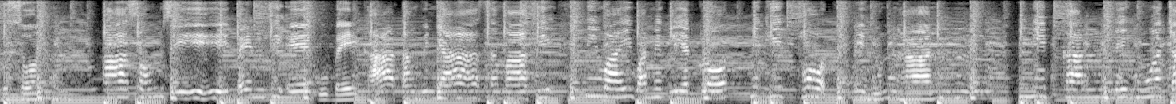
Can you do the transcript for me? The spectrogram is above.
กุศลอาสมสีเป็นที่เอกอุเบกขาตั้งวิญญาสมาธิมีไว้วันไม่เกลียดโกรธไม่คิดโทษไม่หุนหัน ใจ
